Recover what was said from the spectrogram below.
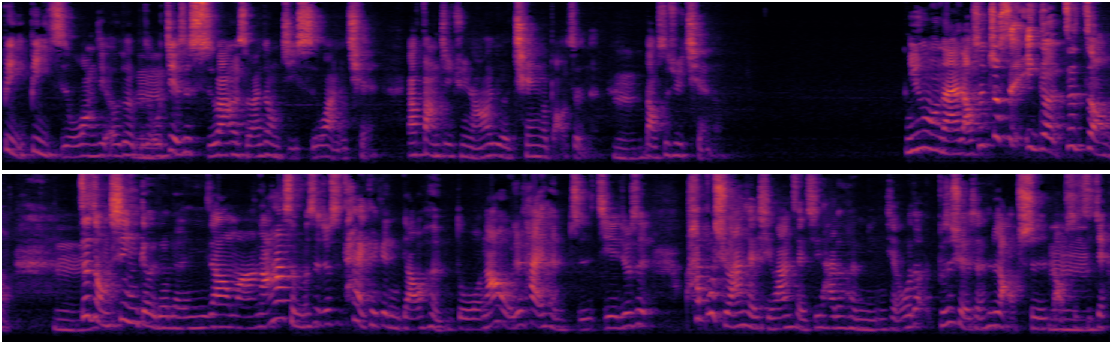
币币值我忘记，呃对不是、嗯，我记得是十万二十万这种几十万的钱。要放进去，然后有签一个保证人，嗯，老师去签了。你后来老师就是一个这种嗯，这种性格的人，你知道吗？然后他什么事就是他也可以跟你聊很多，然后我觉得他也很直接，就是他不喜欢谁喜欢谁，其实他都很明显。我都不是学生，是老师，老师之间，嗯、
